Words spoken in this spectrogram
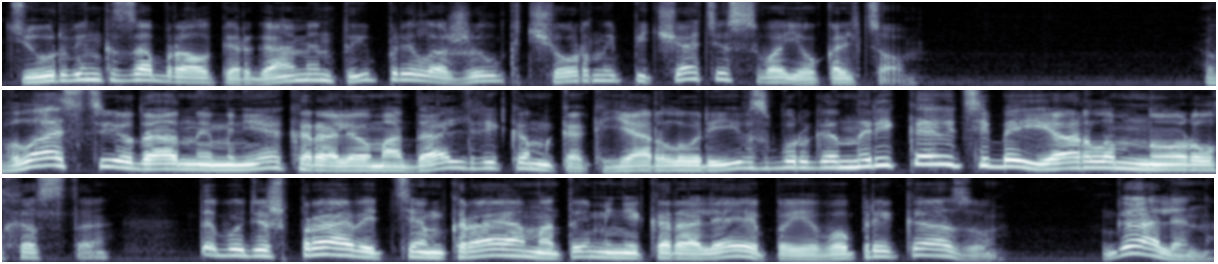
Тюрвинг забрал пергамент и приложил к черной печати свое кольцо. Властью, данной мне, королем Адальриком, как ярлу Ривсбурга, нарекаю тебя ярлом Норлхаста. Ты будешь править тем краем от имени короля и по его приказу. Гален,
